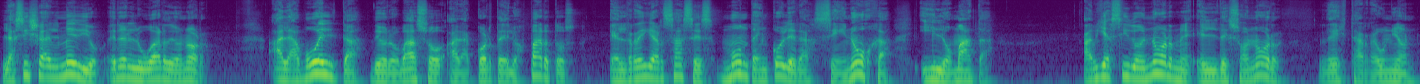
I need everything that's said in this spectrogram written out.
La silla del medio era el lugar de honor. A la vuelta de Orobaso a la corte de los partos, el rey Arsaces monta en cólera, se enoja y lo mata. Había sido enorme el deshonor de esta reunión.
